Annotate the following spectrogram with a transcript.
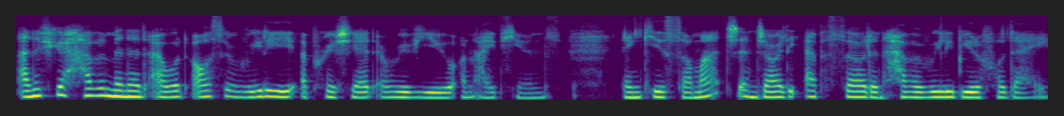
And if you have a minute, I would also really appreciate a review on iTunes. Thank you so much. Enjoy the episode and have a really beautiful day.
